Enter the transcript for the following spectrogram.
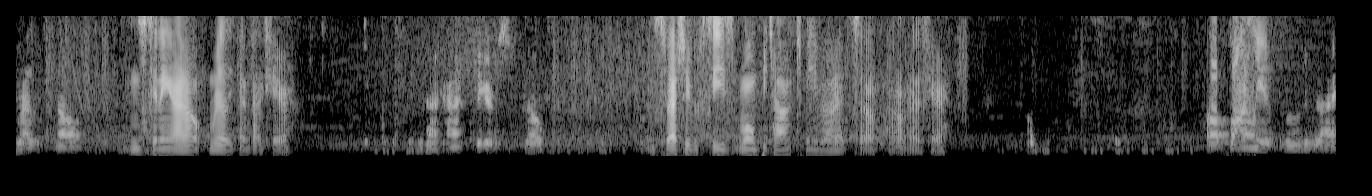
Rather, no. I'm just kidding. I don't really think I care. I kind of figured so. Especially because he won't be talking to me about it, so I don't really care. Oh, finally a voodoo guy.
